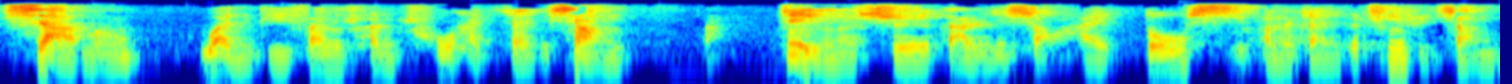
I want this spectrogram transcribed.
厦门万迪帆船出海的这样一个项目啊，这个呢是大人小孩都喜欢的这样一个清水项目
